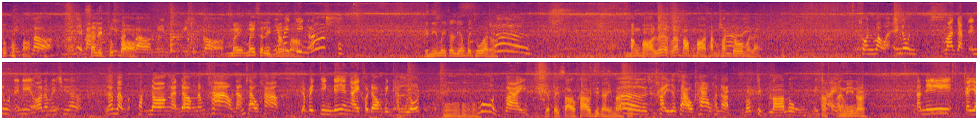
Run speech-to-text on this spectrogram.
ทุกบ่มีทุกบ่อ ไม่ใช่บางสลิดทุกบ่อ มีบางมีมีทุกบ่อ ไม่ไม่สลิดเดี๋ยวบางนี้ไม่บ่อจริงหรอกเดี๋ยวนี้มันก็เลี้ยงไปทั่วเนาะเออบางบ่อเลิกแล้ว บางบ่อทำคอนโดหมดแล้ว คนบอกว่าไอ้นุ่น มาจากไอ้นุ่นไอ้นี่อ๋อเราไม่เชื่อหรอกแล้วแบบผักดองอะดองน้ำข้าว น้ำเสาข้าว จะไปจริงได้ยังไงเขาดองเป็นคันรถอืมพูดไป จะไปซาวข้าวที่ไหนมาเออใครจะสาวข้าวขนาดรถสิบล้อลงไม่อะใช่หรอัอนกนี้หน่อย อันนี้กาย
